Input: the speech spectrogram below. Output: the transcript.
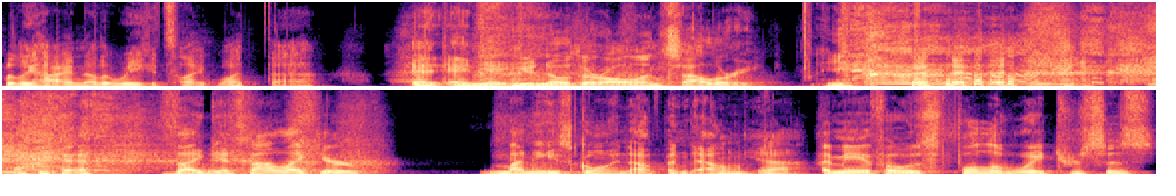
really high, another week it's like, what the? And, and yet you know they're all on salary. It's like it's not like your money's going up and down. yeah. I mean, if it was full of waitresses,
